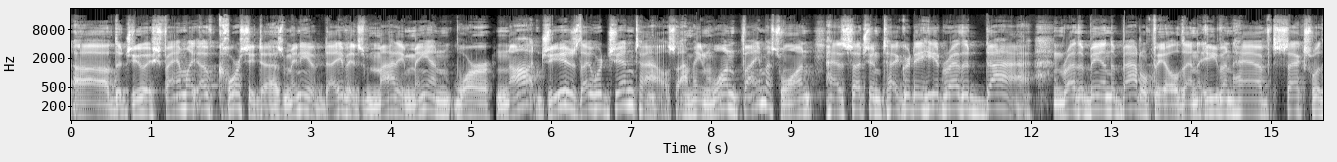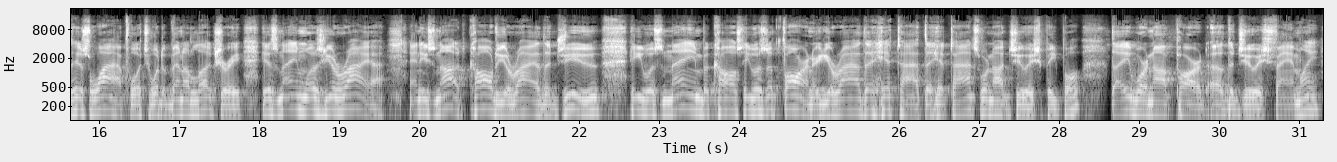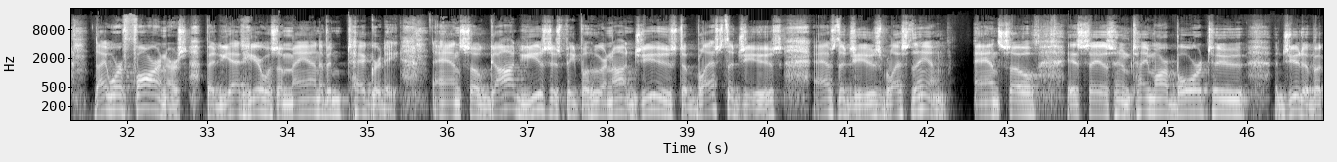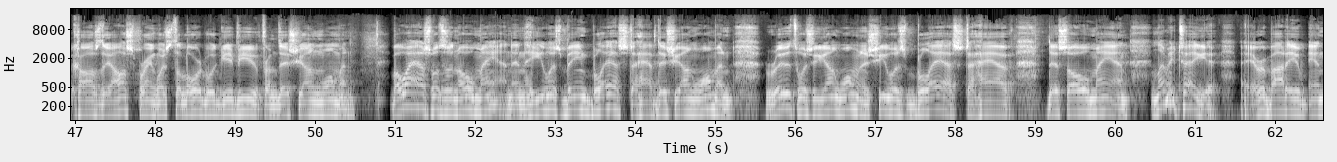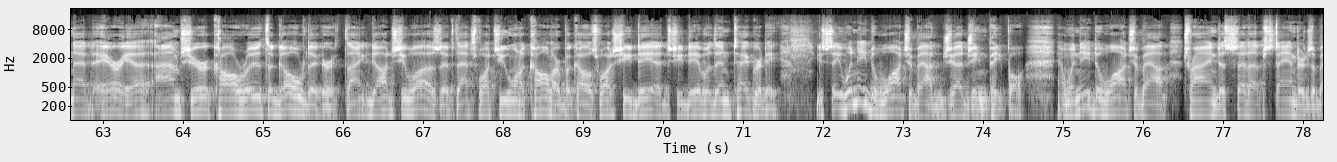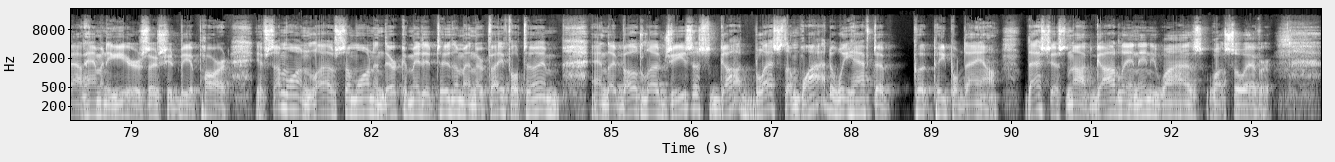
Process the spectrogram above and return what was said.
of the Jewish family? Of course he does. Many of David's mighty men were not Jews, they were Gentiles. I mean, one famous one had such integrity he'd rather die and rather be in the battlefield than even have sex with his wife, which would have been a luxury. His name was Uriah, and he's not called Uriah the Jew. He was named because he was a foreigner, Uriah the Hittite. The Hittites were not Jewish people. They were not part of the Jewish family. They were foreigners, but yet here was a man of integrity. And so God uses people who are not Jews to bless the Jews as the Jews bless them. And so it says, whom Tamar bore to Judah because the offspring which the Lord will give you from this young woman. Boaz was an old man and he was being blessed to have this young woman. Ruth was a young woman and she was blessed to have this old man. Let me tell you, everybody in that area, I'm sure call Ruth a gold digger. Thank God she was, if that's what you want to call her, because what she did, she did with integrity. You see, we need to watch about judging people and we need to watch about trying to set up standards about how many years there should be apart. If someone loves someone and they're committed to them and they're faithful to him and they both love Jesus, God bless them. Why do we have to put people down. That's just not godly in any wise whatsoever.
